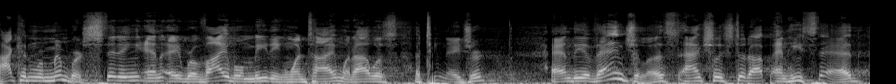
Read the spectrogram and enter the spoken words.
I can remember sitting in a revival meeting one time when I was a teenager, and the evangelist actually stood up and he said,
